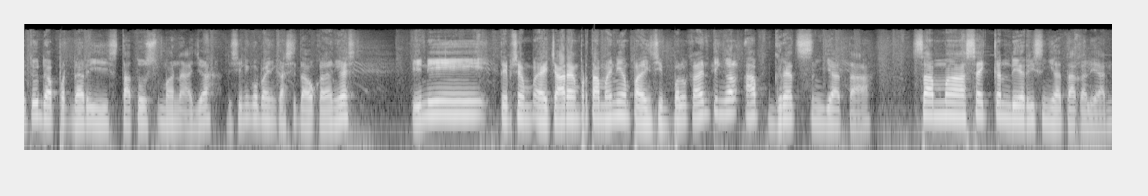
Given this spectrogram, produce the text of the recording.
itu dapat dari status mana aja. Di sini gue pengen kasih tahu kalian guys. Ini tips yang eh, cara yang pertama ini yang paling simple. Kalian tinggal upgrade senjata sama secondary senjata kalian.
